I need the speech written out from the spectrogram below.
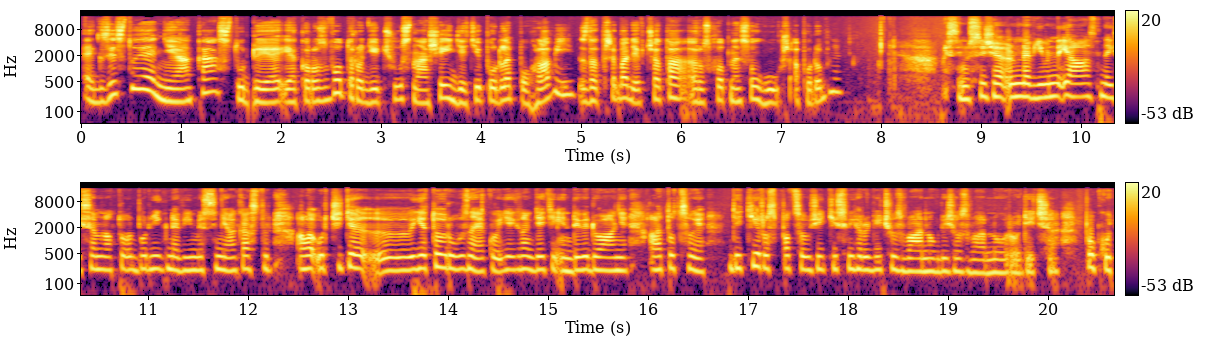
Existuje nějaká studie, jak rozvod rodičů snášejí děti podle pohlaví? Zda třeba děvčata rozchod nesou hůř a podobně? Myslím si, že nevím, já nejsem na to odborník, nevím, jestli nějaká studie, ale určitě eh, je to různé, jako jednak děti individuálně, ale to, co je, děti rozpad soužití svých rodičů zvládnou, když ho zvládnou rodiče. Pokud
